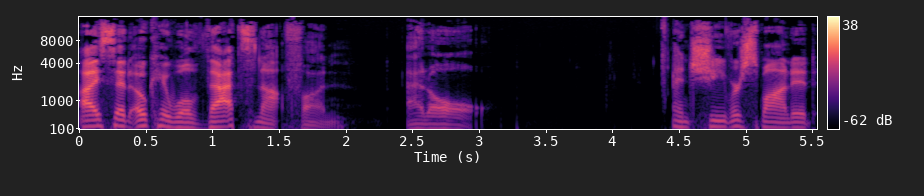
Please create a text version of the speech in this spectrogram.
I said, okay, well, that's not fun at all. And she responded,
